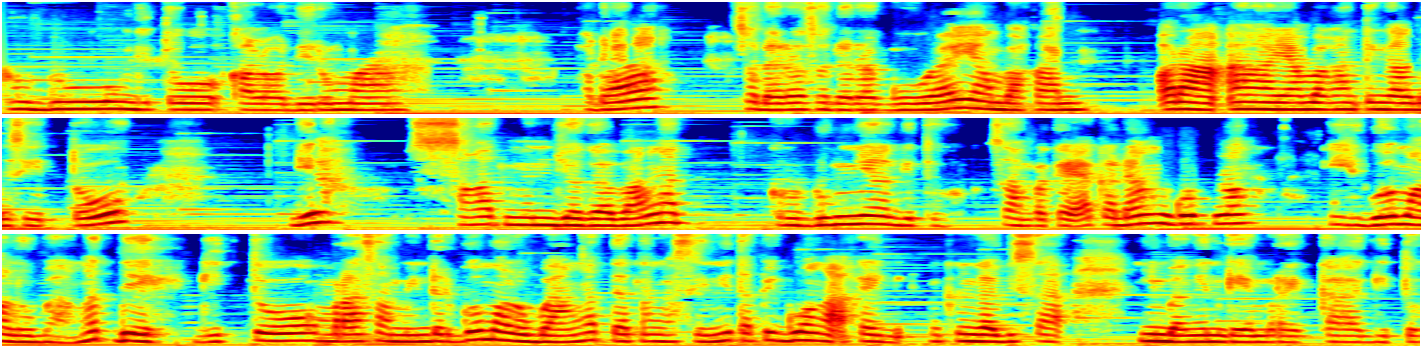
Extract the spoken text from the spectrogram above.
kerudung gitu kalau di rumah. Padahal saudara-saudara gue yang bahkan orang ah, yang bahkan tinggal di situ, dia sangat menjaga banget kerudungnya gitu. Sampai kayak kadang gue pulang ih gue malu banget deh gitu merasa minder gue malu banget datang ke sini tapi gue nggak kayak nggak bisa nyimbangin kayak mereka gitu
